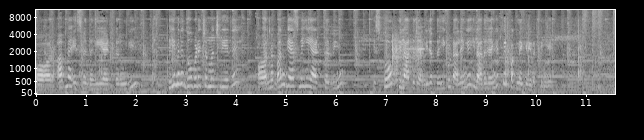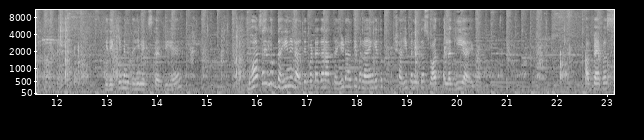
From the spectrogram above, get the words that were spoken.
और अब मैं इसमें दही ऐड करूँगी। दही मैंने दो बड़े चम्मच लिए थे और मैं बंद गैस में ही ऐड कर रही हूँ। इसको हिलाते जाएँगे। जब दही को डालेंगे, हिलाते जाएँगे, फिर पकने के लिए रखेंगे। ये देखिए, मैंने दही मिक्स कर दी है। बहुत सारे लोग दही नहीं डालते बट अगर आप दही डाल के बनाएँगे तो शाही पनीर का स्वाद अलग ही आएगा। अब मैं बस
